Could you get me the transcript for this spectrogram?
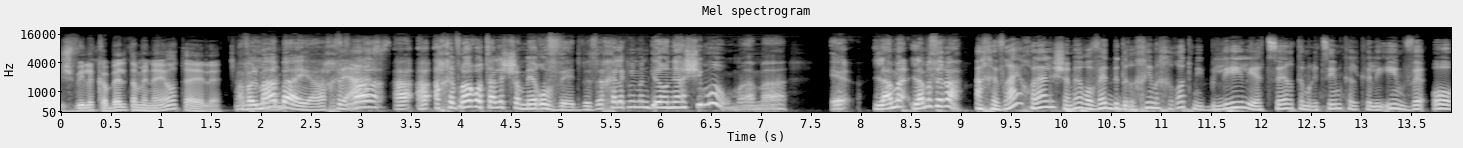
בשביל לקבל את המניות האלה. אבל מה נכון. הבעיה? החברה, ואז- רוצה לשמר עובד, וזה חלק ממנגנוני השימור. מה, מה, אה, למה, למה זה רע? החברה יכולה לשמר עובד בדרכים אחרות מבלי לייצר תמריצים כלכליים ו/או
